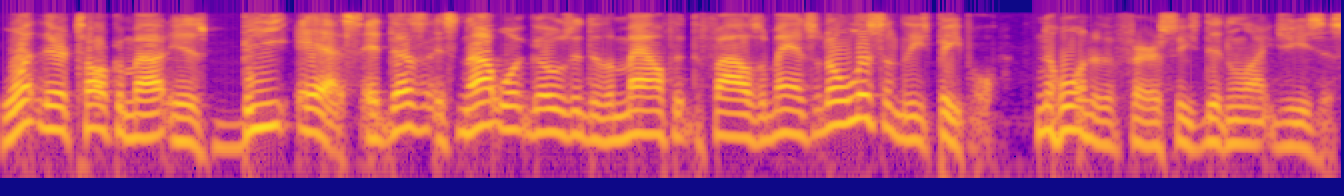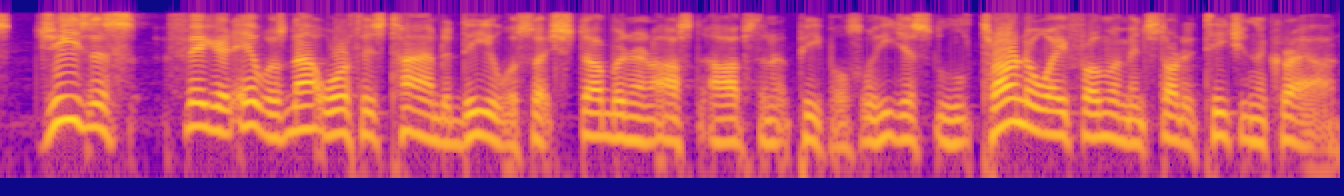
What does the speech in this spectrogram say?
"What they're talking about is BS. It doesn't. It's not what goes into the mouth that defiles a man. So don't listen to these people." No wonder the Pharisees didn't like Jesus. Jesus figured it was not worth his time to deal with such stubborn and obstinate people, so he just turned away from them and started teaching the crowd.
